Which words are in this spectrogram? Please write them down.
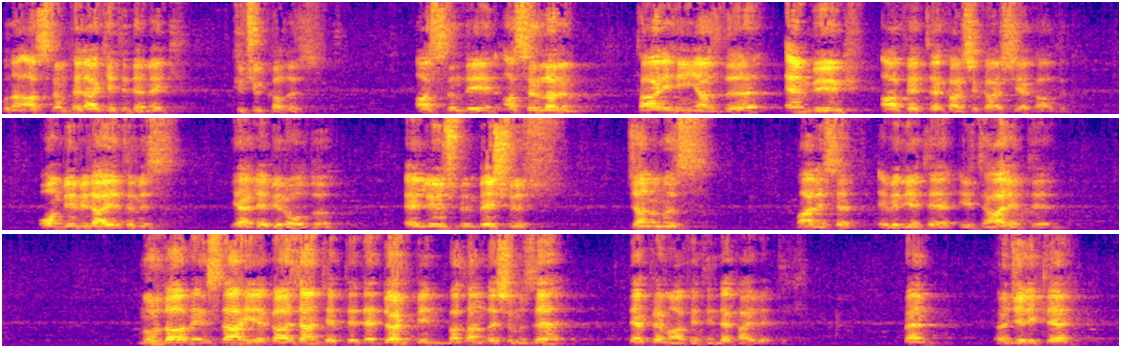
Buna asrın felaketi demek küçük kalır. Asrın değil, asırların, tarihin yazdığı en büyük afetle karşı karşıya kaldık. 11 vilayetimiz yerle bir oldu. 53.500 canımız maalesef ebediyete irtihal etti. Nurdağ ve Islahiye Gaziantep'te de 4000 vatandaşımızı deprem afetinde kaybettik. Ben öncelikle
